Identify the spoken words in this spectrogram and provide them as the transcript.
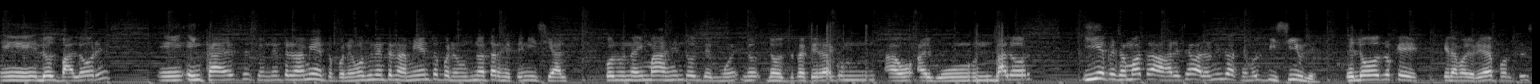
eh, los valores eh, en cada sesión de entrenamiento. Ponemos un entrenamiento, ponemos una tarjeta inicial con una imagen donde nos refiere a algún, algún valor y empezamos a trabajar ese valor y lo hacemos visible. Es lo otro que, que la mayoría de deportes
